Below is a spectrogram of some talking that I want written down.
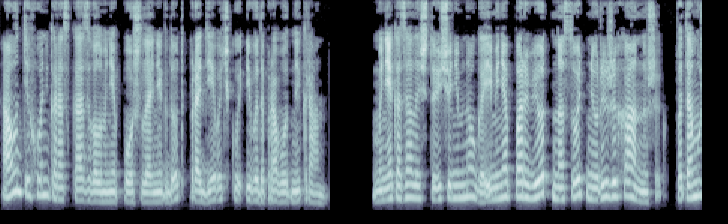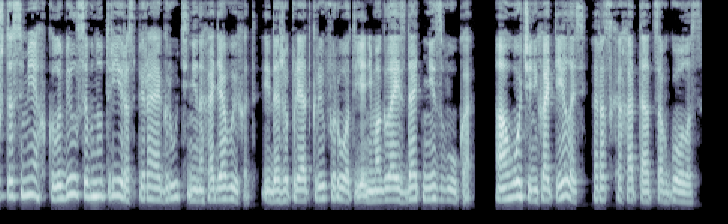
а он тихонько рассказывал мне пошлый анекдот про девочку и водопроводный кран. Мне казалось, что еще немного, и меня порвет на сотню рыжих аннушек, потому что смех клубился внутри, распирая грудь, не находя выход, и даже приоткрыв рот, я не могла издать ни звука, а очень хотелось расхохотаться в голос.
